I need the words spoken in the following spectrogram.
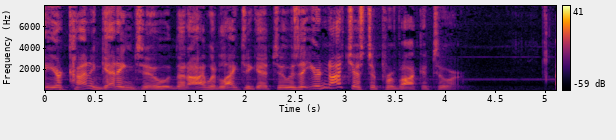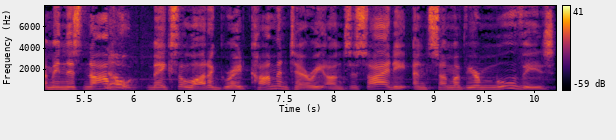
you're kind of getting to that I would like to get to is that you're not just a provocateur. I mean, this novel No. makes a lot of great commentary on society, and some of your movies.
